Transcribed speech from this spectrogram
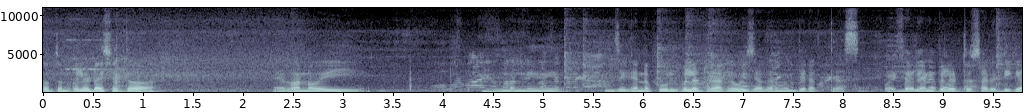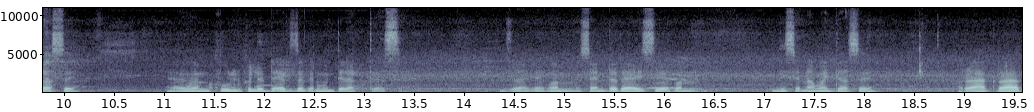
নতুন প্লেট আছে তো। এখন ওই মানে যেখানে ফুল প্লেট রাখে, ওই জায়গার মধ্যে রাখতে আছে। ব্যালেন প্লেট তো চারিদিকে আছে। এখন ফুল প্লেট এক জায়গার মধ্যে রাখতে আছে। যাক, এখন সেন্টারে আইছে, এখন নিচে নামাইতে আছে। রাখ রাখ।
